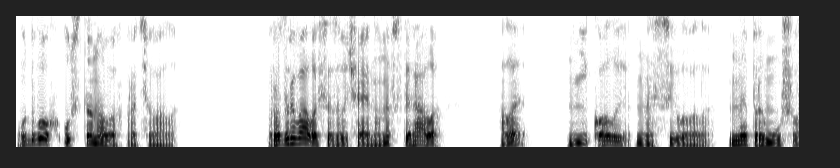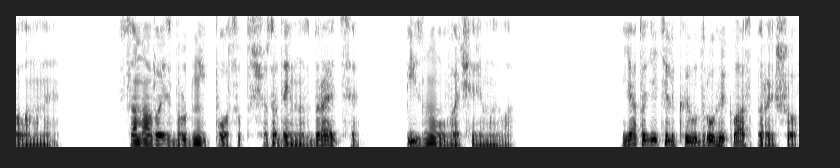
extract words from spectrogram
У двох установах працювала. Розривалася, звичайно, не встигала, але ніколи не силувала, не примушувала мене. сама весь брудний посуд, що за день назбирається, пізно увечері мила. Я тоді тільки у другий клас перейшов.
